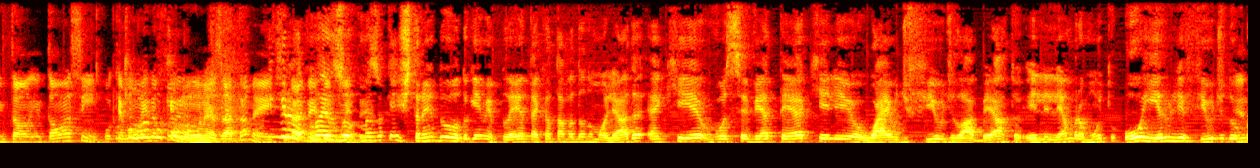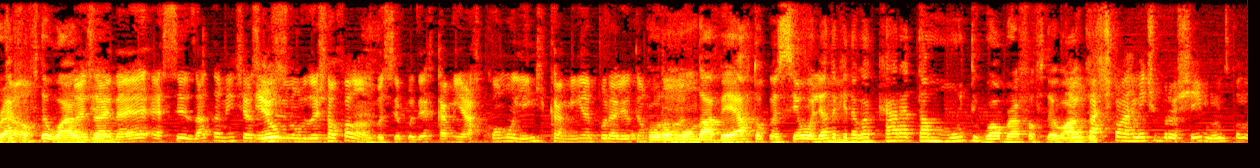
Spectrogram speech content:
Então, então assim, Pokémon, Pokémon é ainda Pokémon, foi. né? Exatamente. Engra- Mas o, mas o que é estranho do, do gameplay, até que eu tava dando uma olhada, é que você vê até aquele Wild Field lá aberto, ele lembra muito o Hyrule Field do Então, Breath of the Wild. Mas a ideia é ser exatamente essa Eu- que os desenvolvedores estavam falando. Você poder caminhar como o Link caminha por ali o tempo por um todo. mundo aberto, ou coisa assim, olhando aquele negócio, cara, tá muito igual Breath of the Eu Wild. particularmente brochei muito quando,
